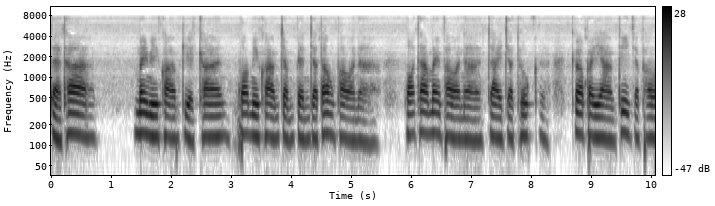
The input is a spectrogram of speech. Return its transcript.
แต่ถ้าไม่มีความเกียดค้าน เพราะมีความจำเป็นจะต้องภาวนา เพราะถ้าไม่ภาวนาใจจะทุกข์ ก็พยายามที่จะภาว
